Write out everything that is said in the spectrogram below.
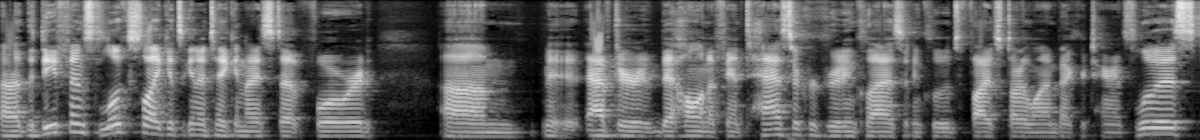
Uh, the defense looks like it's going to take a nice step forward um, after they haul in a fantastic recruiting class that includes five star linebacker Terrence Lewis,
